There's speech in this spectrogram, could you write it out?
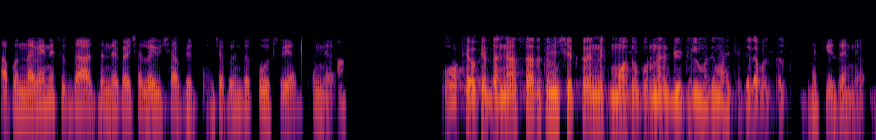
आपण नव्याने सुद्धा आज संध्याकाळच्या लाईव्हचे अपडेट तुमच्यापर्यंत पोहोचूयात. धन्यवाद. Okay, okay. धन्यवाद सर. तुम्ही शेतकऱ्यांना एक महत्त्वपूर्ण डिटेलमध्ये माहिती दिल्याबद्दल. नक्की धन्यवाद.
